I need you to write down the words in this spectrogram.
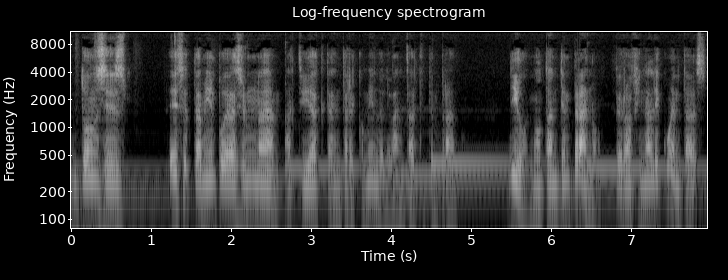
Entonces, eso también podría ser una actividad que también te recomiendo, levantarte temprano. Digo, no tan temprano, pero a final de cuentas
